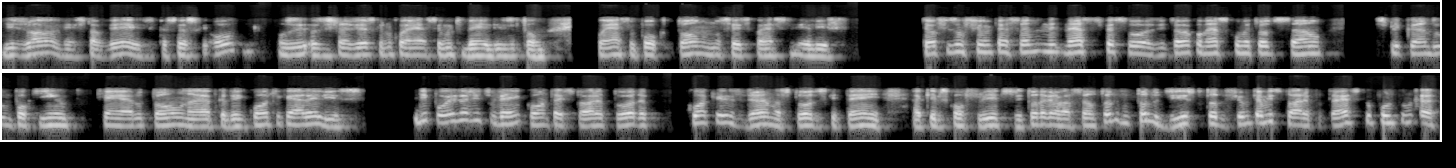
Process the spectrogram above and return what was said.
de jovens, talvez, pessoas que, ou os, os, estrangeiros que não conhecem muito bem Elise e Tom. Conhecem um pouco Tom, não sei se conhecem Elise. Então eu fiz um filme pensando nessas pessoas. Então eu começo com uma introdução explicando um pouquinho quem era o Tom na época do encontro e quem era a Elise. Depois a gente vem e conta a história toda com aqueles dramas todos que tem, aqueles conflitos e toda a gravação, todo, todo disco, todo filme tem uma história por trás que o público nunca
